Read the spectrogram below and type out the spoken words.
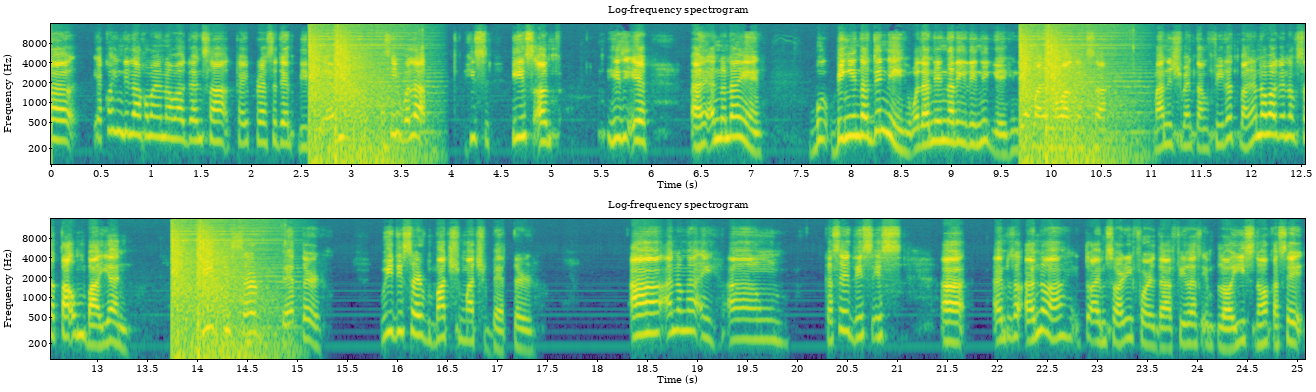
the, ako hindi na ako mananawagan sa kay President BBM kasi wala. He's, he's, on, he's, eh, ah, ano na eh, bingin na din eh. Wala na naririnig eh. Hindi ako mananawagan sa management ng PhilHealth, mananawagan lang sa taong bayan. We deserve better. We deserve much, much better. Ah, ano nga eh, um, kasi this is, uh, I'm, so- ano ah, ito, I'm sorry for the PhilHealth employees, no? Kasi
